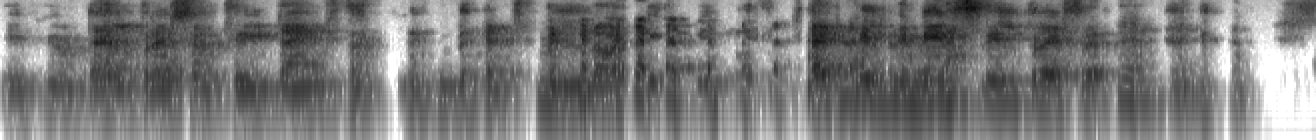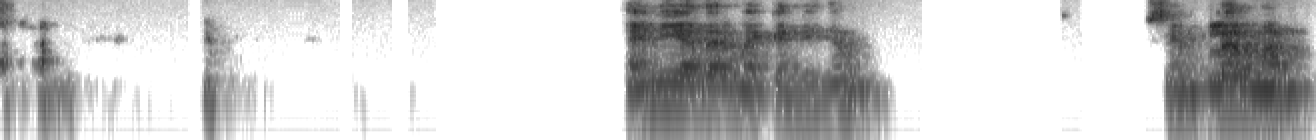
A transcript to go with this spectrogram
If you tell pressure three times, that will not be, that will remain still pressure. Any other mechanism, simpler one,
